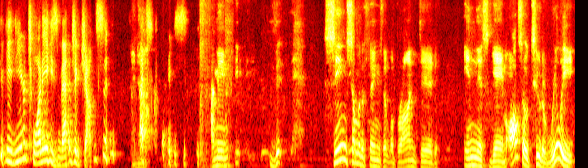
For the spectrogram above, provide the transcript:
If in year 20 he's Magic Johnson? I know. That's crazy. I mean, the, seeing some of the things that LeBron did in this game, also too, to really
